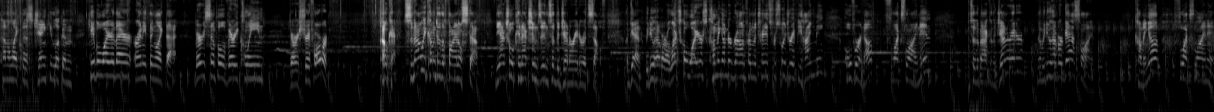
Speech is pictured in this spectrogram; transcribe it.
kind of like this janky looking cable wire there or anything like that. Very simple, very clean, very straightforward. Okay, so now we come to the final step, the actual connections into the generator itself. Again, we do have our electrical wires coming underground from the transfer switch right behind me, over and up, flex line in to the back of the generator. Then we do have our gas line coming up, flex line in.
